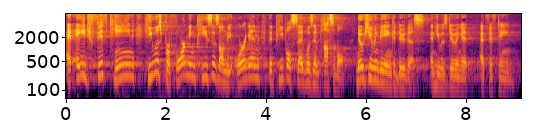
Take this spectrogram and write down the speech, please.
At age 15, he was performing pieces on the organ that people said was impossible. No human being could do this, and he was doing it at 15.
